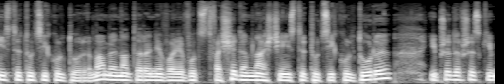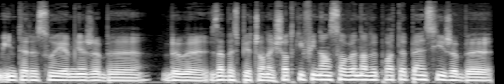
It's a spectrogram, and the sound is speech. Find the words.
instytucji kultury. Mamy na terenie województwa 17 instytucji kultury i przede wszystkim interesuje mnie, żeby były zabezpieczone środki finansowe na wypłatę pensji, żeby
